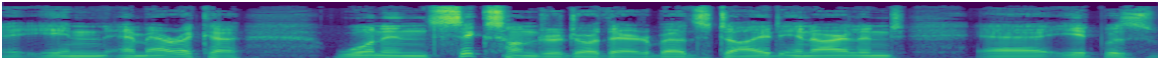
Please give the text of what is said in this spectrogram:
in America, one in 600 or thereabouts died. In Ireland, uh, it was,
